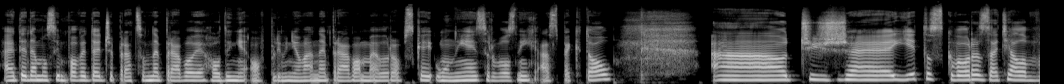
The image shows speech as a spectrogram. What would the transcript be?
A ja teda musím povedať, že pracovné právo je hodne ovplyvňované právom Európskej únie z rôznych aspektov. A čiže je to skôr zatiaľ v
